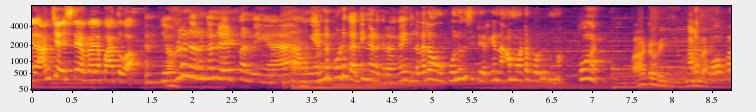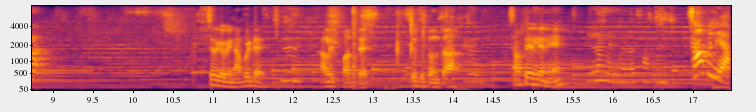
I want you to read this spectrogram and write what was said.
எங்க அமுச்சு வச்சுட்டு எப்ப பாத்துக்கோ. எவ்வளவு நேரங்க லேட் பண்ணுவீங்க? அவங்க என்ன போட்டு கத்திங்க கிடக்குறாங்க? இதுல வேற அவங்க பொண்ணுக்கு சீட்டு வரைக்கும் நான் மொட்டை போட்டுக்கணுமா? போங்க. போப்பா. சரி கவி நான் போயிட்டு காலேஜ் பார்த்து சுத்துட்டு வந்துட்டா? சாப்பிட்டே இல்லையா நீ? சாப்பிடலையா?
